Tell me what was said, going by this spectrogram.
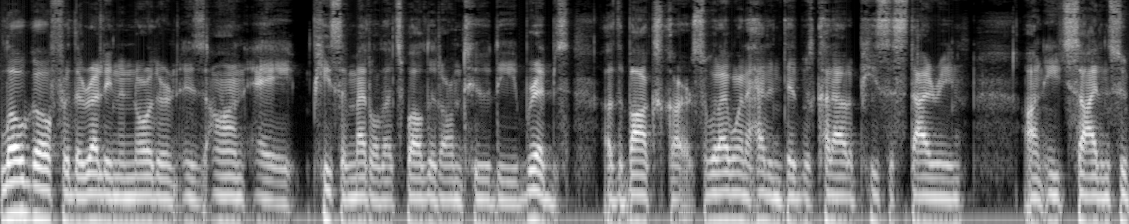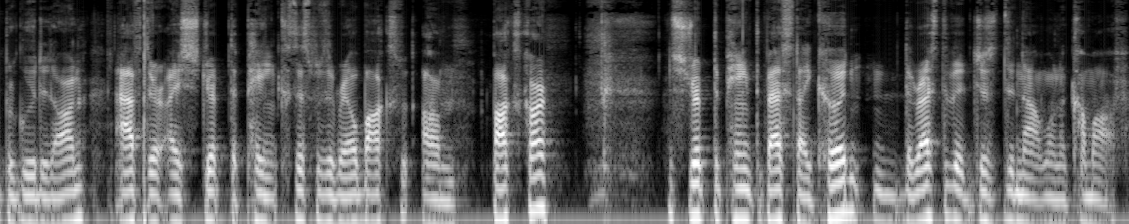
Logo for the Reading and Northern is on a piece of metal that's welded onto the ribs of the box car. So what I went ahead and did was cut out a piece of styrene on each side and super glued it on after I stripped the paint because this was a rail box um, box car. Stripped the paint the best I could. The rest of it just did not want to come off.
